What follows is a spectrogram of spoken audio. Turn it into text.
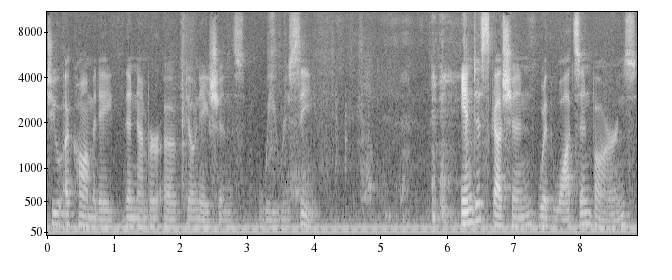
to accommodate the number of donations we receive. In discussion with Watson Barnes,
